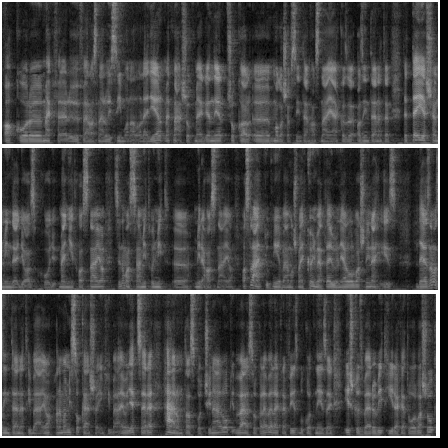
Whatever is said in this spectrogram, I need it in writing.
akkor megfelelő felhasználói színvonalon legyél, mert mások meg ennél sokkal magasabb szinten használják az, az internetet. Tehát teljesen mindegy az, hogy mennyit használja, szerintem az számít, hogy mit, mire használja. Azt látjuk nyilván most már egy könyvet leülni, elolvasni nehéz, de ez nem az internet hibája, hanem a mi szokásaink hibája, hogy egyszerre három taskot csinálok, válaszolok a levelekre, Facebookot nézek, és közben rövid híreket olvasok,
